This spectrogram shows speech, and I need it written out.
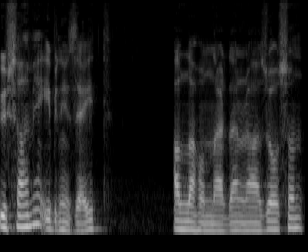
Üsame İbni Zeyd Allah onlardan razı olsun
